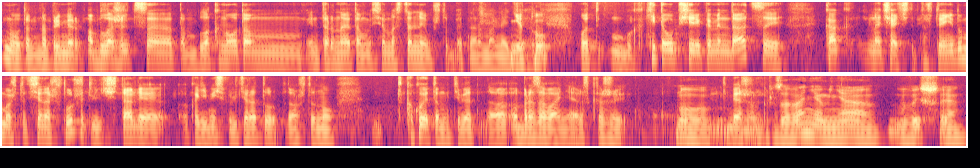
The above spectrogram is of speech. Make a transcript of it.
ну, там, например, обложиться там, блокнотом, интернетом и всем остальным, чтобы это нормально Нет, делать. Ну... Вот какие-то общие рекомендации, как начать читать? Потому что я не думаю, что все наши слушатели читали академическую литературу, потому что, ну, какое там у тебя а, образование, расскажи. Ну, тебя же... образование у меня высшее,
